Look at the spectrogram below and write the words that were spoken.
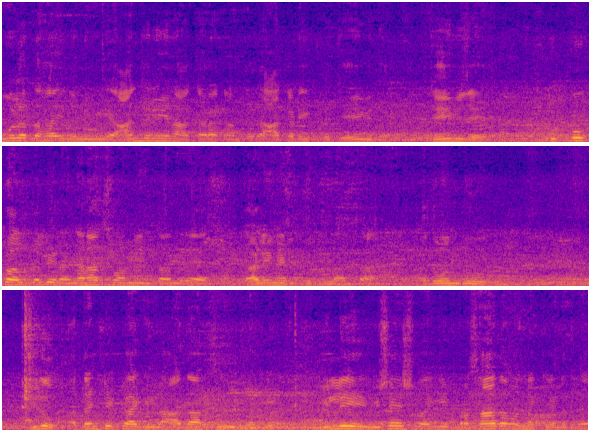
ಮೂಲತಃ ಇದು ನಿಮಗೆ ಆಂಜನೇಯನ ಆಕಾರ ಕಾಣ್ತದೆ. ಆ ಕಡೆ ಈ ಕಡೆ ಜಯವಿದೆ ಜೈ ವಿಜಯ ಟಿಪ್ಪು ಕಾಲದಲ್ಲಿ ರಂಗನಾಥ ಸ್ವಾಮಿ ಅಂತ ಅಂದರೆ ದಾಳಿ ನಡೀತಿರಲಿಲ್ಲ ಅಂತ ಅದೊಂದು ಇದು ಅಥೆಂಟಿಕ್ ಆಗಿಲ್ಲ, ಆಧಾರ ಸಹಿತವಾಗಿ ಇಲ್ಲಿ ವಿಶೇಷವಾಗಿ ಪ್ರಸಾದವನ್ನು ಕೇಳಿದ್ರೆ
